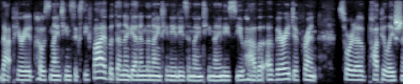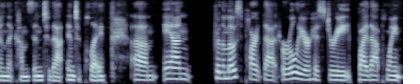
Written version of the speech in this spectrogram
that period post 1965, but then again in the 1980s and 1990s, so you have a, a very different sort of population that comes into that into play, um, and for the most part, that earlier history by that point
